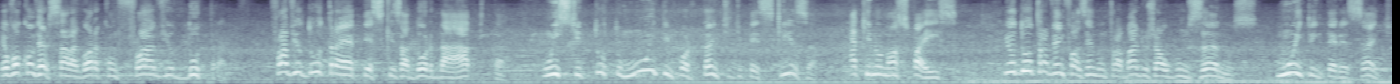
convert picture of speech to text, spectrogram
Eu vou conversar agora com Flávio Dutra. Flávio Dutra é pesquisador da APTA, um instituto muito importante de pesquisa aqui no nosso país. E o Dutra vem fazendo um trabalho já há alguns anos, muito interessante.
